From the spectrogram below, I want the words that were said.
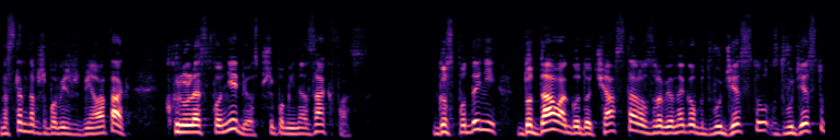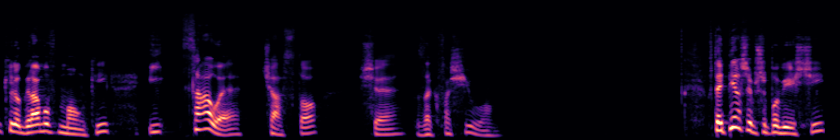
Następna przypowieść brzmiała tak. Królestwo niebios przypomina zakwas. Gospodyni dodała go do ciasta rozrobionego w 20, z 20 kg mąki i całe ciasto się zakwasiło. W tej pierwszej przypowieści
